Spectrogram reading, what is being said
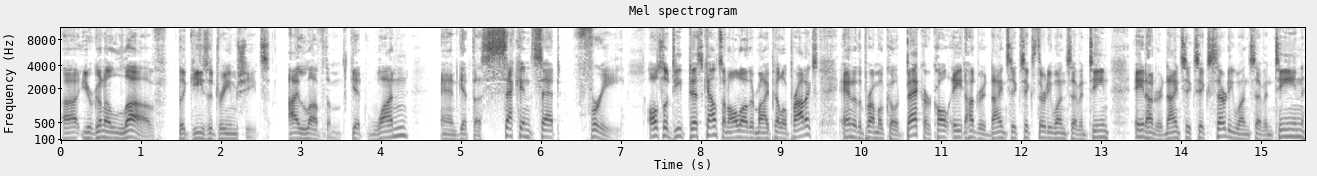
Uh, you're going to love the Giza Dream Sheets. I love them. Get one and get the second set free. Also, deep discounts on all other My Pillow products. Enter the promo code Beck or call 800 966 3117. 800 966 3117.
